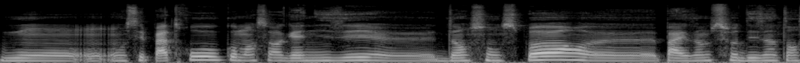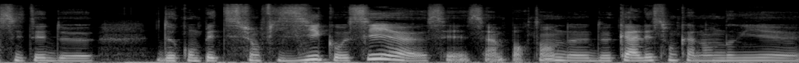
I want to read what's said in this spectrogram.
où on ne sait pas trop comment s'organiser dans son sport, par exemple sur des intensités de, de compétition physique aussi, euh, c'est important de, de, caler son calendrier euh,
